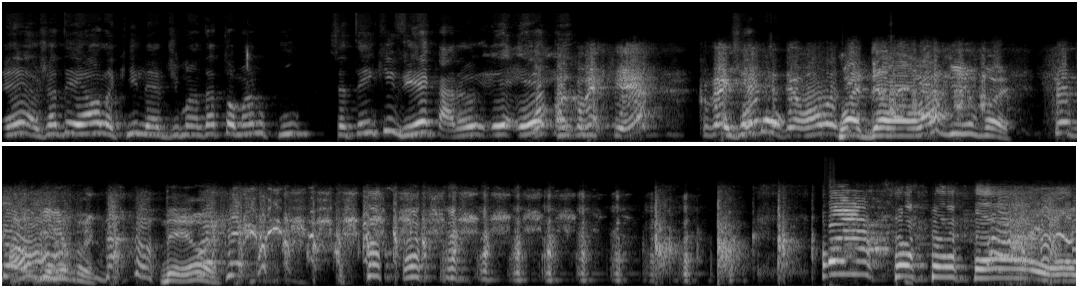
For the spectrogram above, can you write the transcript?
É, eu já dei aula aqui, né, de mandar tomar no cu. Você tem que ver, cara. Eu, é, é, como é que é? Como é que é? Você deu aula? Ué, deu aula ao vivo, ué. Você deu ao aula? vivo. Da... Deu, ué. é,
